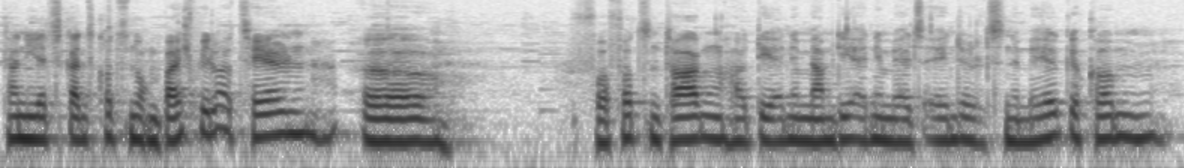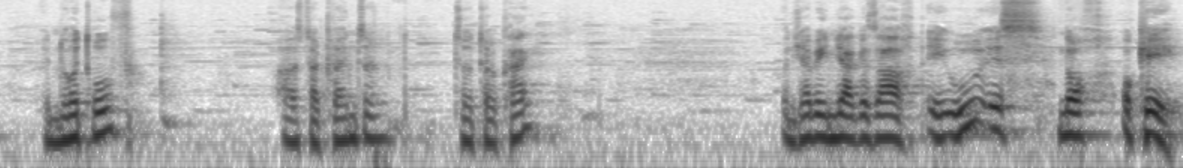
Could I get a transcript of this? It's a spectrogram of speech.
Ich kann jetzt ganz kurz noch ein Beispiel erzählen. Äh, vor 14 Tagen hat die, haben die Animals Angels eine Mail bekommen, einen Notruf aus der Grenze zur Türkei. Und ich habe Ihnen ja gesagt, EU ist noch okay.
